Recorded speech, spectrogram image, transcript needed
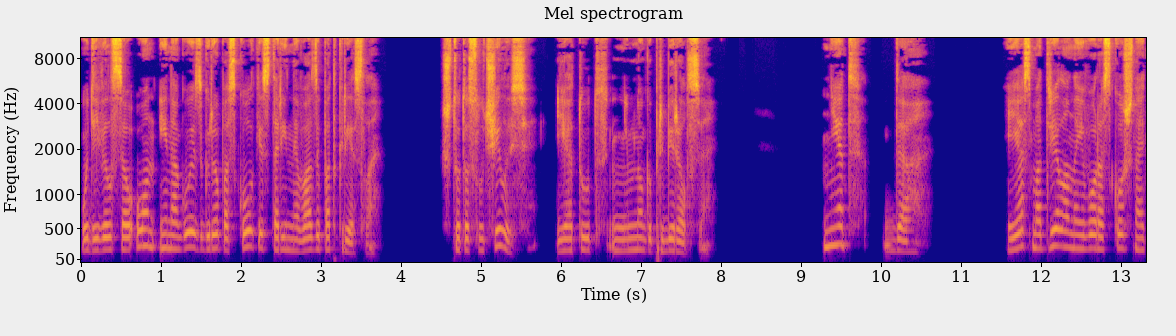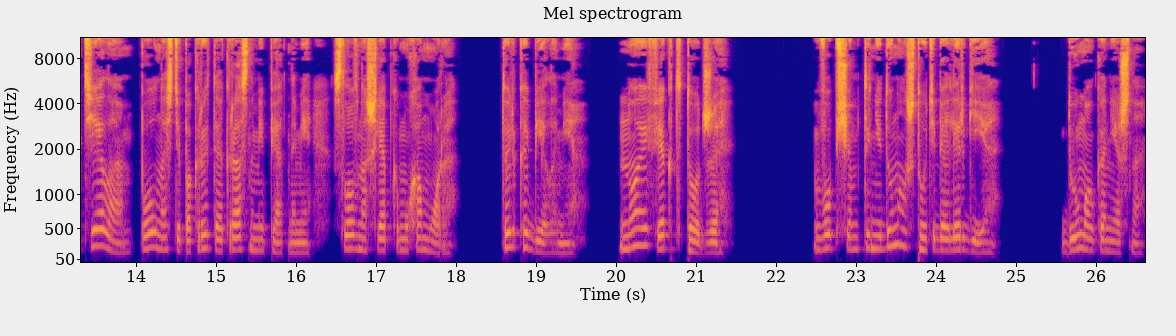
Удивился он и ногой сгреб осколки старинной вазы под кресло. «Что-то случилось? Я тут немного прибирался. Нет, да. Я смотрела на его роскошное тело, полностью покрытое красными пятнами, словно шляпка мухомора. Только белыми. Но эффект тот же. В общем, ты не думал, что у тебя аллергия? Думал, конечно.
